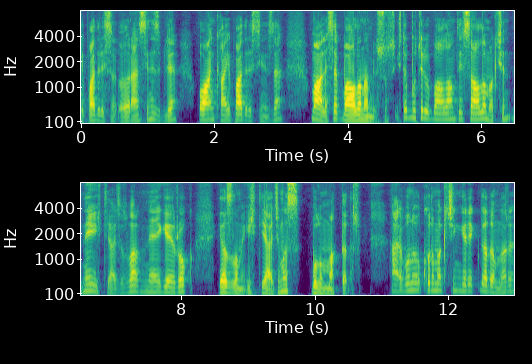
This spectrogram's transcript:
IP adresini öğrenseniz bile o anki IP adresinizle maalesef bağlanamıyorsunuz. İşte bu tür bir bağlantıyı sağlamak için neye ihtiyacımız var? NG-ROC yazılımı ihtiyacımız bulunmaktadır. Hani bunu kurmak için gerekli adımları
